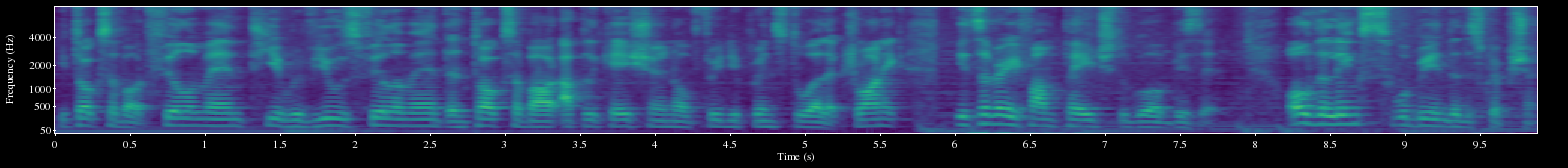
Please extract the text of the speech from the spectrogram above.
He talks about filament. He reviews filament and talks about application of 3D prints to electronic. It's a very fun page to go visit. All the links will be in the description.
